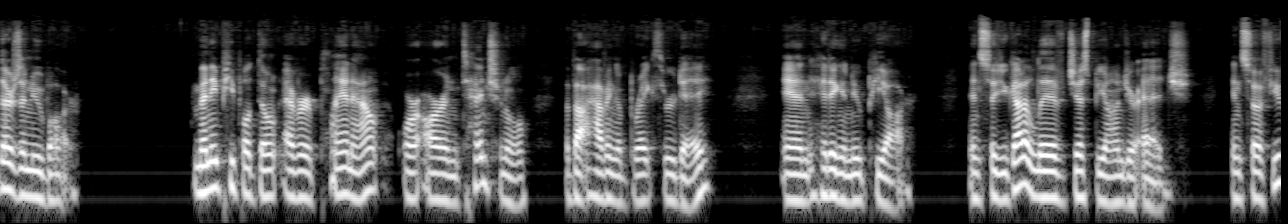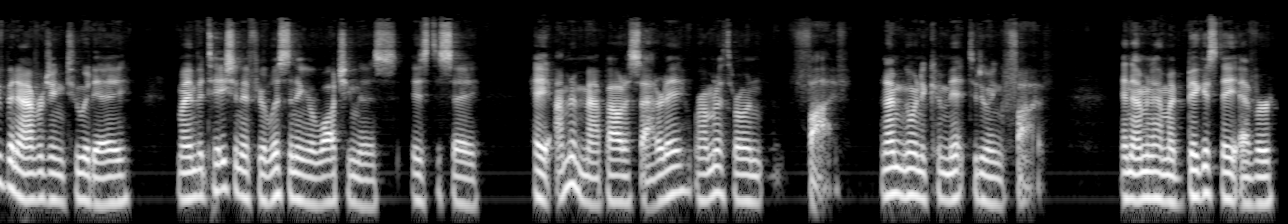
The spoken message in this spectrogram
there's a new bar. Many people don't ever plan out or are intentional about having a breakthrough day and hitting a new PR. And so you got to live just beyond your edge. And so if you've been averaging two a day, my invitation, if you're listening or watching this, is to say, hey, I'm going to map out a Saturday where I'm going to throw in five and I'm going to commit to doing five. And I'm to have my biggest day ever.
